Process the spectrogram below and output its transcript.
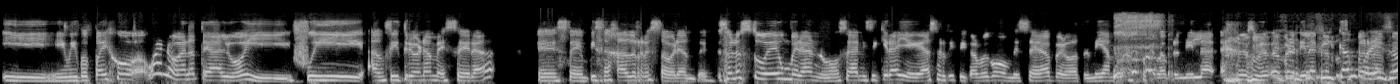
y mi papá dijo, bueno, gánate algo y fui anfitriona mesera este, en Pizza Hut restaurante. Solo estuve un verano, o sea, ni siquiera llegué a certificarme como mesera, pero atendía mesas porque me aprendí la, me ¿Te aprendí la carta por rápido. eso?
